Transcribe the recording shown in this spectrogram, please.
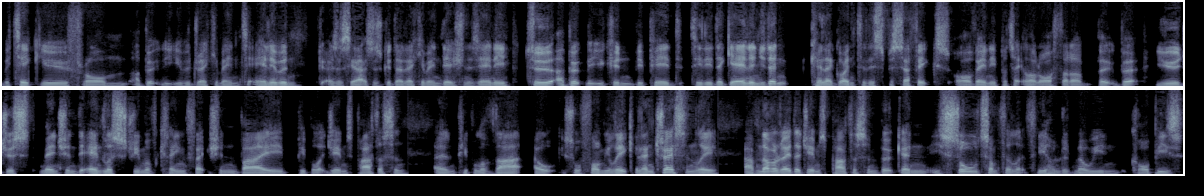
We take you from a book that you would recommend to anyone, as I say, that's as good a recommendation as any, to a book that you couldn't be paid to read again. And you didn't kind of go into the specifics of any particular author or book, but you just mentioned the endless stream of crime fiction by people like James Patterson and people of that ilk, so formulaic. And interestingly, I've never read a James Patterson book, and he's sold something like 300 million copies.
